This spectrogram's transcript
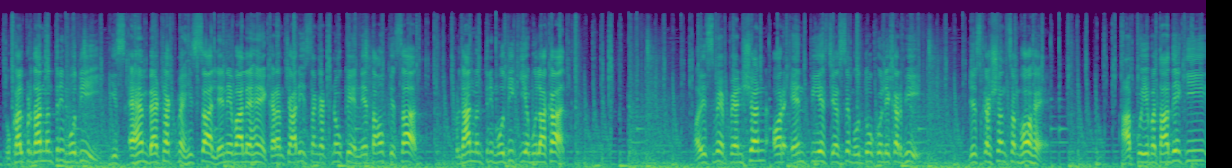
तो कल प्रधानमंत्री मोदी इस अहम बैठक में हिस्सा लेने वाले हैं। कर्मचारी संगठनों के नेताओं के साथ प्रधानमंत्री मोदी की यह मुलाकात। और इसमें पेंशन और एनपीएस जैसे मुद्दों को लेकर भी डिस्कशन संभव है। आपको यह बता दें कि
